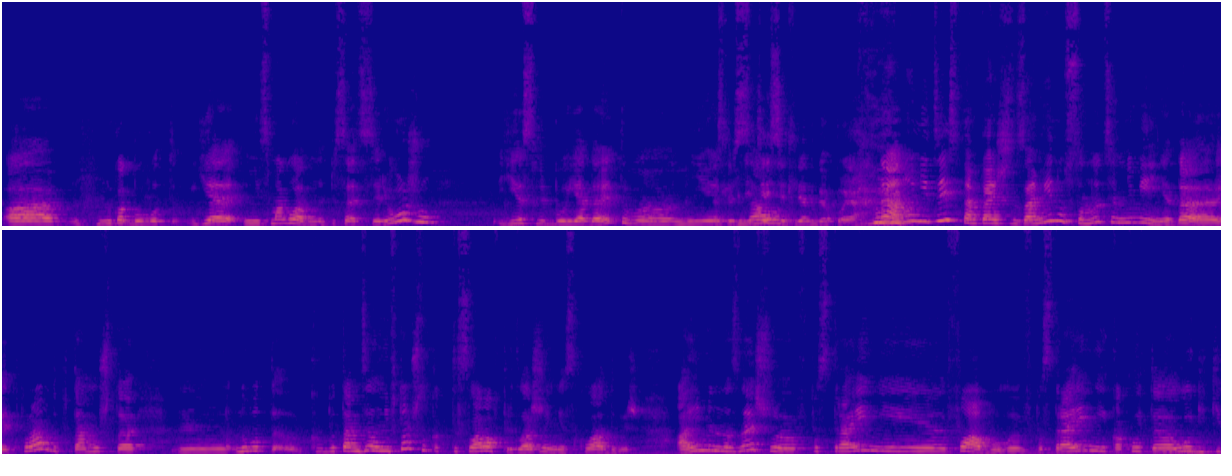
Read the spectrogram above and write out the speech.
а, ну, как бы вот, я не смогла бы написать Сережу, если бы я до этого не Если писала... не 10 лет ГП. Да, ну не 10, там, конечно, за минусом, но тем не менее, да, это правда, потому что, ну вот, э, как бы там дело не в том, что как ты слова в предложении складываешь, а именно, знаешь, в построении фабулы, в построении какой-то логики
